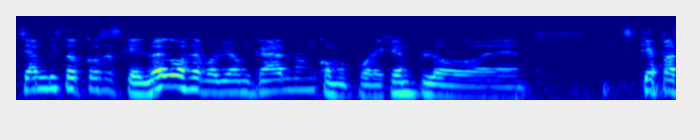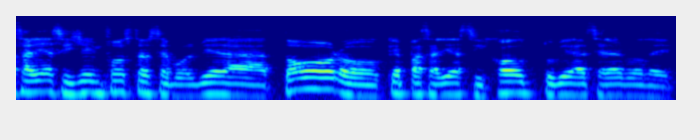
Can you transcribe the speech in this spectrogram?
se han visto cosas que luego se volvieron canon, como por ejemplo, eh, qué pasaría si Jane Foster se volviera Thor, o qué pasaría si Hulk tuviera el cerebro de,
